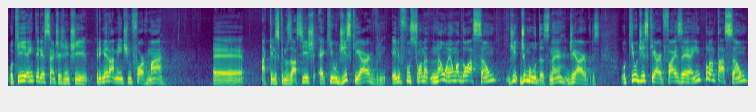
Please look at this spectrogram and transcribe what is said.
O que é interessante a gente, primeiramente, informar é, aqueles que nos assistem é que o Disque Árvore, ele funciona, não é uma doação de, de mudas, né? De árvores. O que o DiscAR faz é a implantação,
